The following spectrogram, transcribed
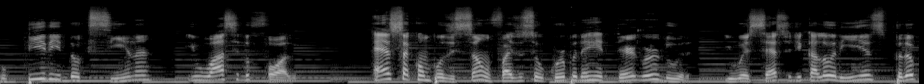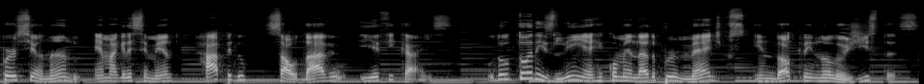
o piridoxina e o ácido fólico. Essa composição faz o seu corpo derreter gordura e o excesso de calorias, proporcionando emagrecimento rápido, saudável e eficaz. O Dr. Slim é recomendado por médicos endocrinologistas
